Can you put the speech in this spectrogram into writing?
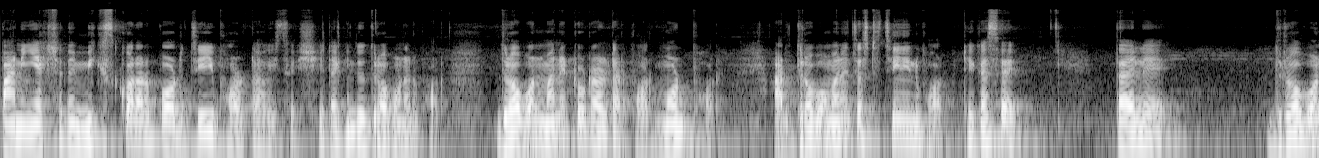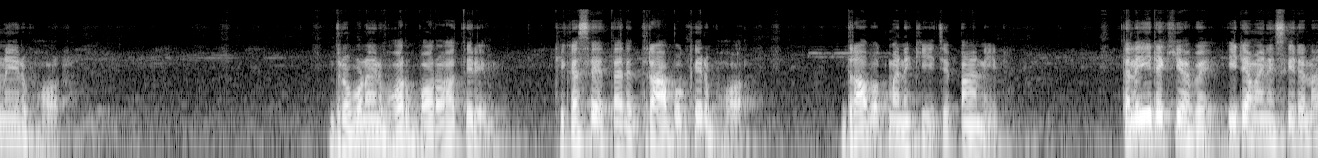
পানি একসাথে মিক্স করার পর যেই ভরটা হয়েছে সেটা কিন্তু দ্রবণের ভর। দ্রবণ মানে টোটালটার ভর, মোট ভর। আর দ্রব মানে জাস্ট চিনির ভর, ঠিক আছে? তাইলে দ্রবণের ভর দ্রবণের ভর বড় হাতের এম ঠিক আছে? তাহলে দ্রাবকের ভর। দ্রাবক মানে কি? যে পানির। তাহলে এটা কী হবে? এটা মাইনাস এটা না?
